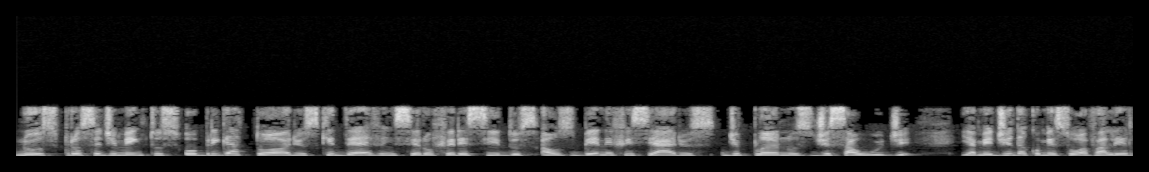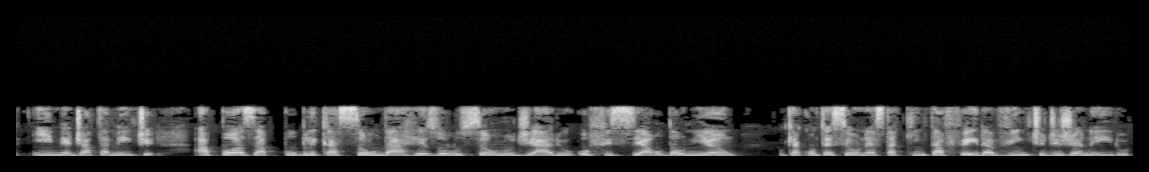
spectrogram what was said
nos procedimentos obrigatórios que devem ser oferecidos aos beneficiários de planos de saúde. E a medida começou a valer imediatamente após a publicação da resolução no Diário Oficial da União o que aconteceu nesta quinta-feira, 20 de janeiro.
